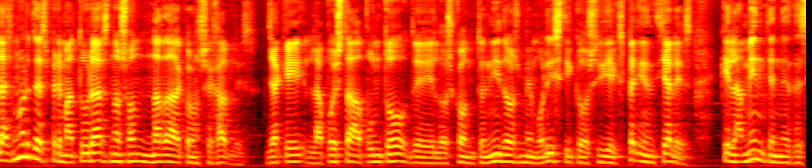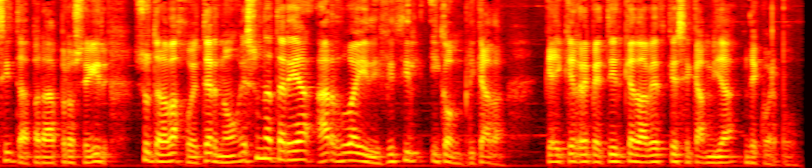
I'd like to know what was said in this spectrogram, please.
Las muertes prematuras no son nada aconsejables, ya que la puesta a punto de los contenidos memorísticos y experienciales que la mente necesita para proseguir su trabajo eterno es una tarea ardua y difícil y complicada, que hay que repetir cada vez que se cambia de cuerpo.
